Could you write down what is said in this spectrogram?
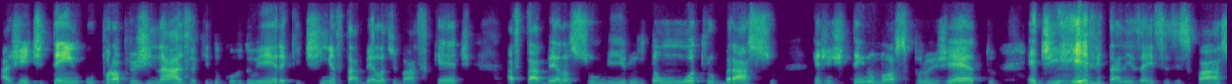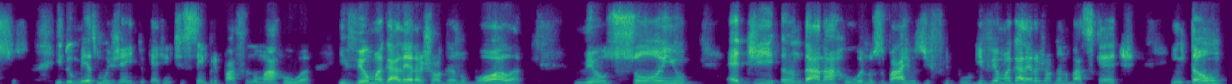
A gente tem o próprio ginásio aqui do Cordoeira, que tinha as tabelas de basquete, as tabelas sumiram. Então, um outro braço que a gente tem no nosso projeto é de revitalizar esses espaços e do mesmo jeito que a gente sempre passa numa rua e vê uma galera jogando bola, meu sonho é de andar na rua, nos bairros de Friburgo e ver uma galera jogando basquete. Então,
